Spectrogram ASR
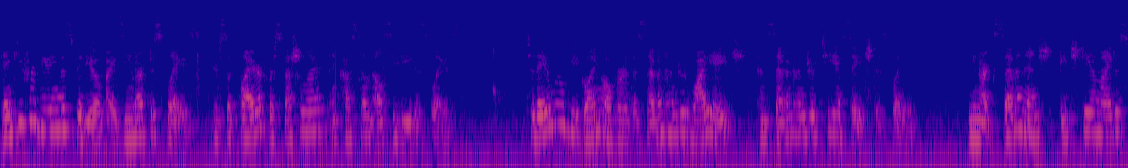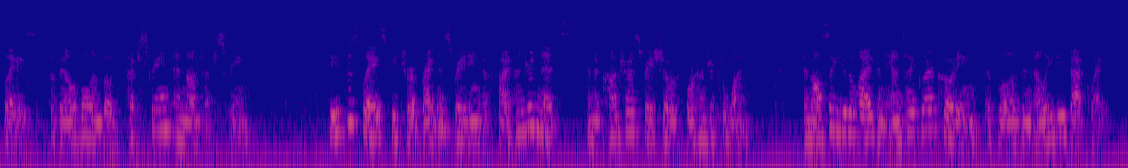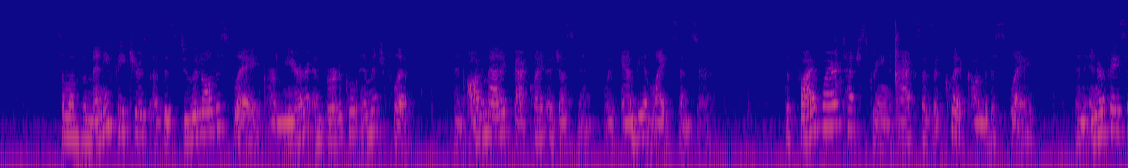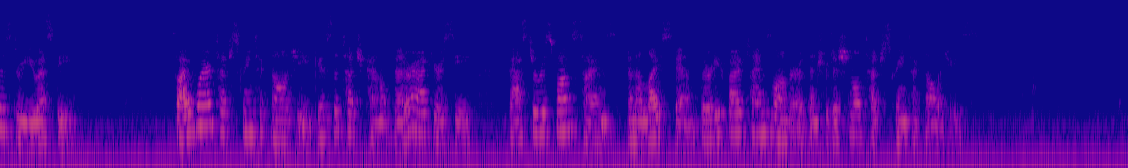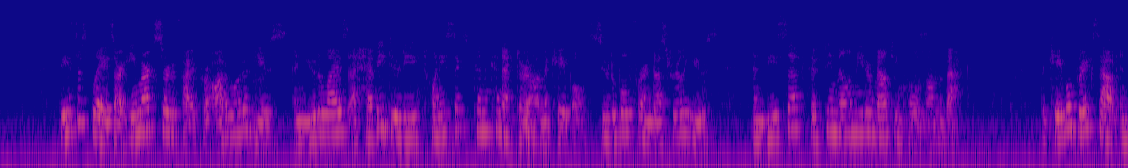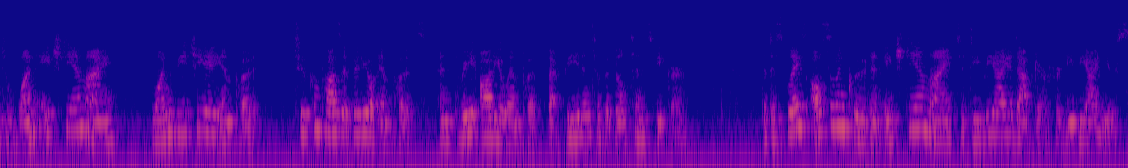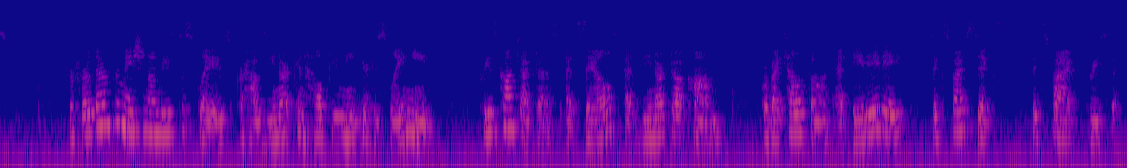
Thank you for viewing this video by Xenarc Displays, your supplier for specialized and custom LCD displays. Today we will be going over the 700YH and 700TSH displays, Xenarc's 7-inch HDMI displays available in both touchscreen and non-touchscreen. These displays feature a brightness rating of 500 nits and a contrast ratio of 400 to 1, and also utilize an anti-glare coating as well as an LED backlight. Some of the many features of this do-it-all display are mirror and vertical image flip and automatic backlight adjustment with ambient light sensor. The 5-wire touchscreen acts as a click on the display and interfaces through USB. 5-wire touchscreen technology gives the touch panel better accuracy, faster response times, and a lifespan 35 times longer than traditional touchscreen technologies. These displays are eMark certified for automotive use and utilize a heavy-duty 26-pin connector on the cable, suitable for industrial use, and VESA 50mm mounting holes on the back. The cable breaks out into one HDMI, one VGA input, two composite video inputs, and three audio inputs that feed into the built-in speaker. The displays also include an HDMI to DVI adapter for DVI use. For further information on these displays or how Xenarc can help you meet your display needs, please contact us at sales at xenarc.com or by telephone at 888 656 6536.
